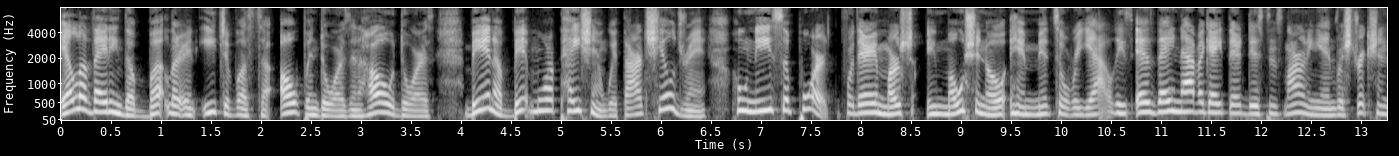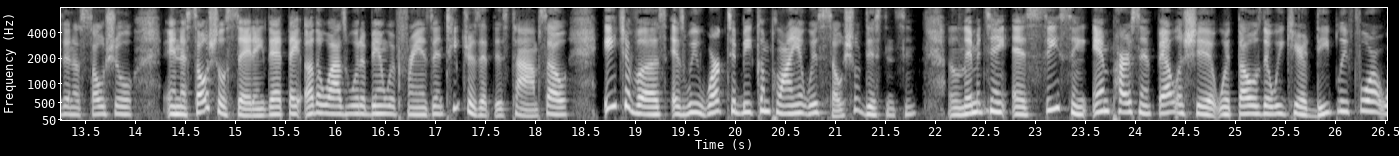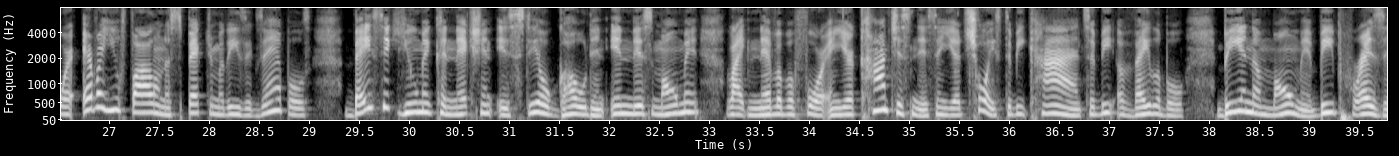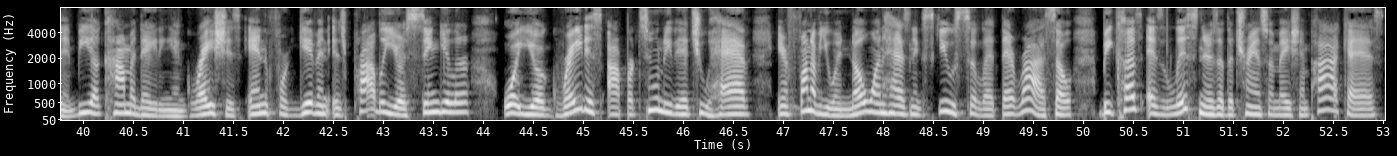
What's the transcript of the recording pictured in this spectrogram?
Elevating the butler in each of us to open doors and hold doors, being a bit more patient with our children who need support for their emotional and mental realities as they navigate their distance learning and restrictions in a social, in a social setting that they otherwise would have been with friends and teachers at this time. So each of us, as we work to be compliant with social distancing, limiting and ceasing in-person fellowship with those that we care deeply for, wherever you fall on the spectrum of these examples, basic human connection is still golden in this moment like never before. And your consciousness and your choice to be kind, to be available, be in the moment, be present, be accommodating and gracious and forgiving is probably your singular or your greatest opportunity that you have in front of you. And no one has an excuse to let that rise. So because as listeners of the transformation podcast,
